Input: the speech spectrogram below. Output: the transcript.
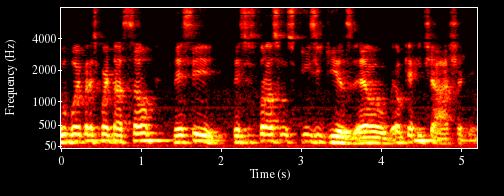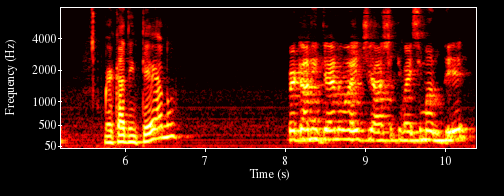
do boi para exportação nesse, nesses próximos 15 dias. É o, é o que a gente acha aqui. Mercado interno? Mercado interno a gente acha que vai se manter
